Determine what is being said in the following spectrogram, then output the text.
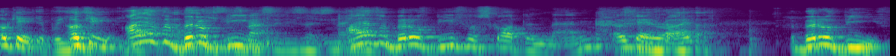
okay, Yeah, but he's- okay. he's I have a bit of He's beef. massive. He's like I have a bit of beef with Scotland, man. Okay, right. a bit of beef.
